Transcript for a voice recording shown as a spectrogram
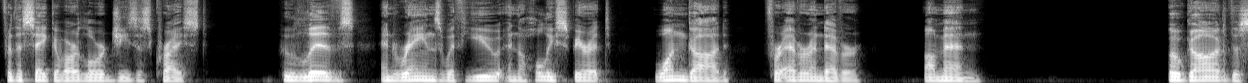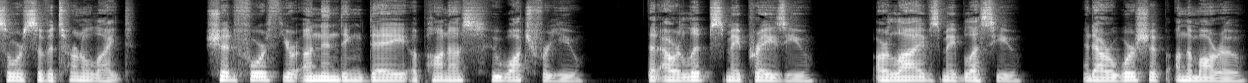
for the sake of our Lord Jesus Christ, who lives and reigns with you and the Holy Spirit, one God, for ever and ever. Amen. O God, the source of eternal light, shed forth your unending day upon us who watch for you, that our lips may praise you, our lives may bless you, and our worship on the morrow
